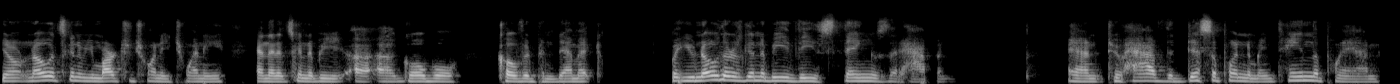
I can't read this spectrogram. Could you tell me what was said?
You don't know it's going to be March of 2020, and that it's going to be a, a global COVID pandemic. But you know there's going to be these things that happen. And to have the discipline to maintain the plan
